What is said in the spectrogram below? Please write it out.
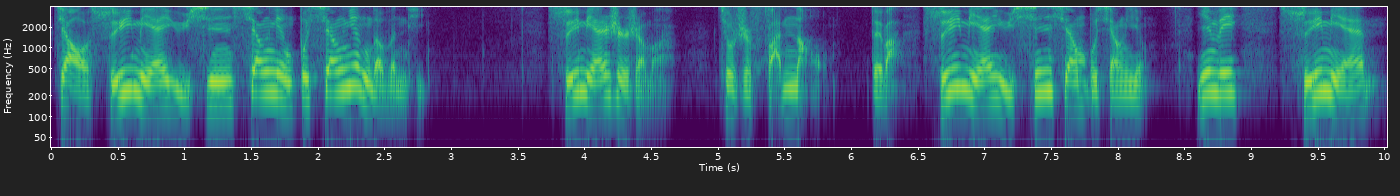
叫随眠与心相应不相应的问题。随眠是什么？就是烦恼，对吧？随眠与心相不相应？因为随眠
